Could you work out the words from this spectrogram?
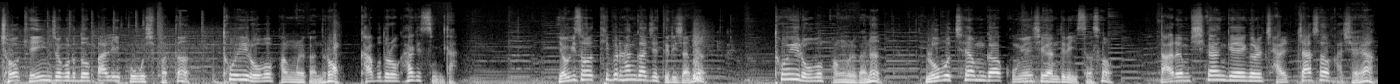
저 개인적으로도 빨리 보고 싶었던 토이 로봇 박물관으로 가보도록 하겠습니다. 여기서 팁을 한 가지 드리자면 토이 로봇 박물관은 로봇 체험과 공연 시간들이 있어서 나름 시간 계획을 잘 짜서 가셔야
